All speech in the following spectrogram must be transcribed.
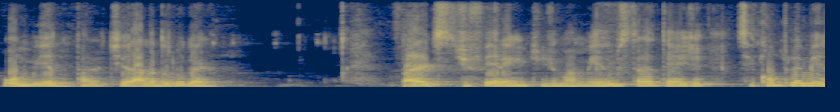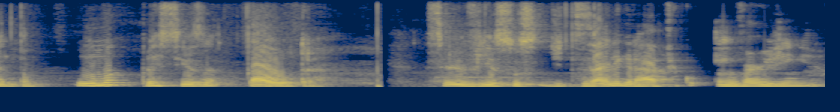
ou mesmo para tirá-la do lugar. Partes diferentes de uma mesma estratégia se complementam, uma precisa da outra. Serviços de design gráfico em Varginha.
